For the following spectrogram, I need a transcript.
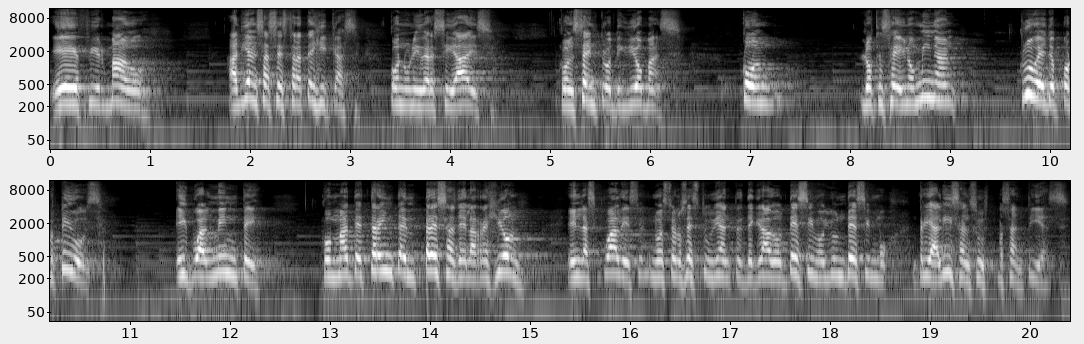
He firmado alianzas estratégicas con universidades, con centros de idiomas, con lo que se denominan clubes deportivos, igualmente con más de 30 empresas de la región en las cuales nuestros estudiantes de grado décimo y undécimo realizan sus pasantías.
